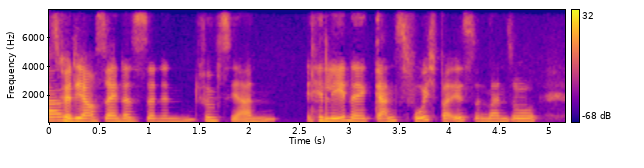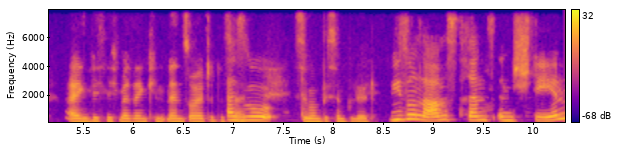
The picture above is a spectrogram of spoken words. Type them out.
es Ja, könnte ja auch sein, dass es dann in 15 Jahren Helene ganz furchtbar ist und man so eigentlich nicht mehr sein Kind nennen sollte. Deshalb also ist immer ein bisschen blöd. wie so Namenstrends entstehen,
